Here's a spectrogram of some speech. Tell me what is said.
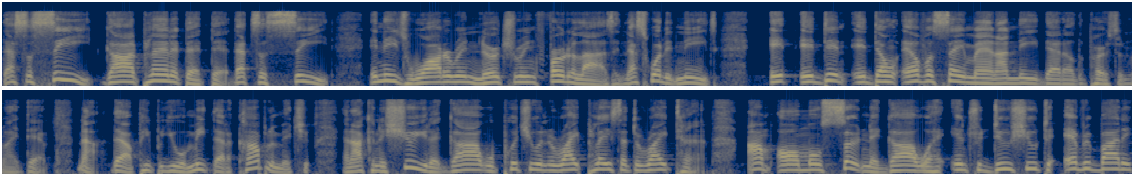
that's a seed. God planted that there. That's a seed. It needs watering, nurturing, fertilizing. That's what it needs it it didn't it don't ever say man i need that other person right there. Now there are people you will meet that'll compliment you and i can assure you that god will put you in the right place at the right time. I'm almost certain that god will introduce you to everybody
